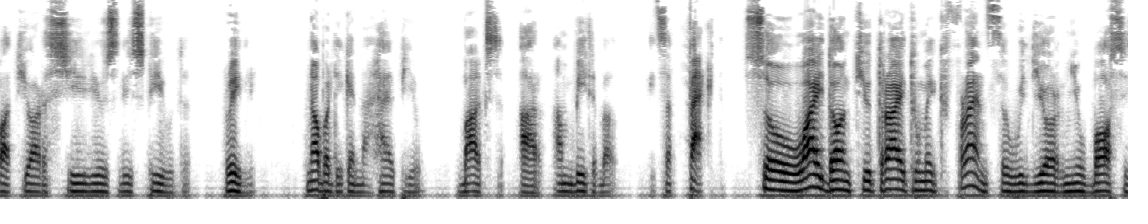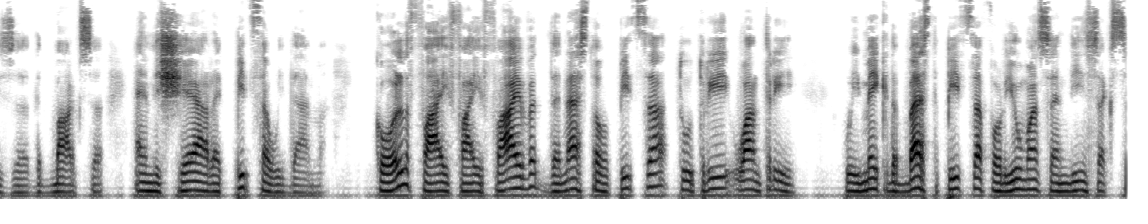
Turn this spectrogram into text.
but you are a serious dispute. Really. Nobody can help you. Bugs are unbeatable. It's a fact. So why don't you try to make friends with your new bosses, uh, the bugs, uh, and share a pizza with them? Call 555 the nest of pizza 2313. We make the best pizza for humans and insects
